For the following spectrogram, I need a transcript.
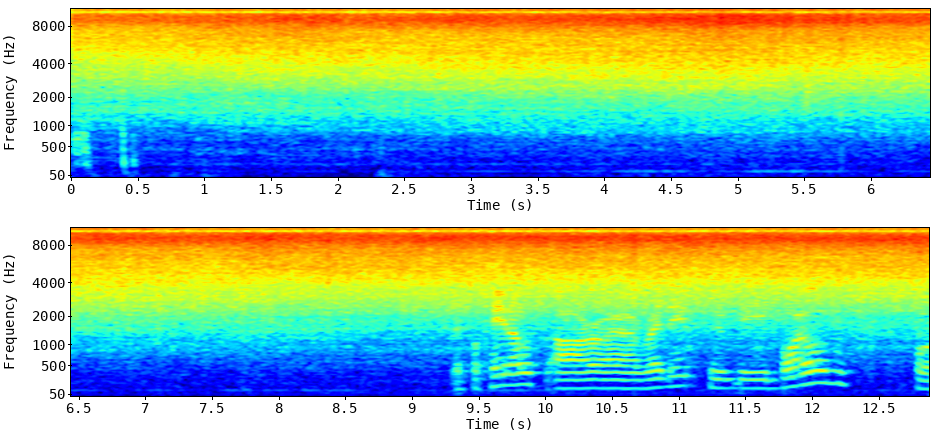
The potatoes are uh, ready to be boiled for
